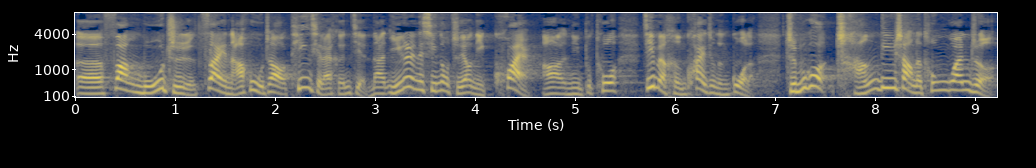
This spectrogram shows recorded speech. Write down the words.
呃，放拇指，再拿护照，听起来很简单。一个人的行动，只要你快啊，你不拖，基本很快就能过了。只不过长堤上的通关者。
